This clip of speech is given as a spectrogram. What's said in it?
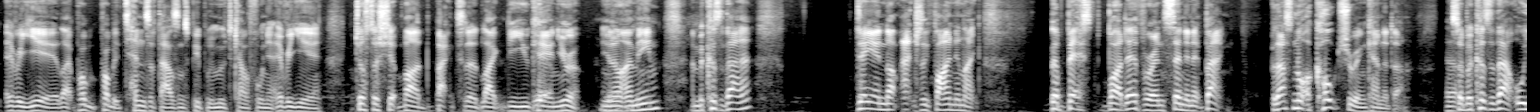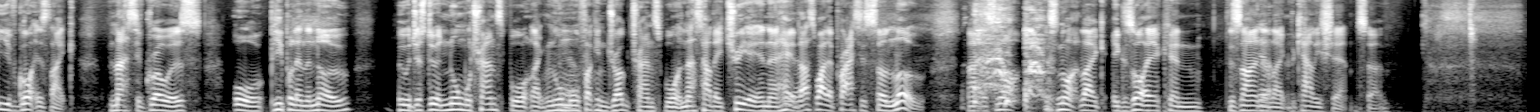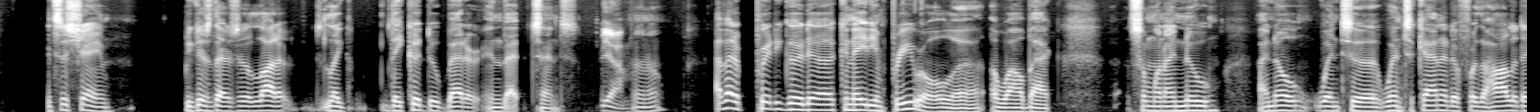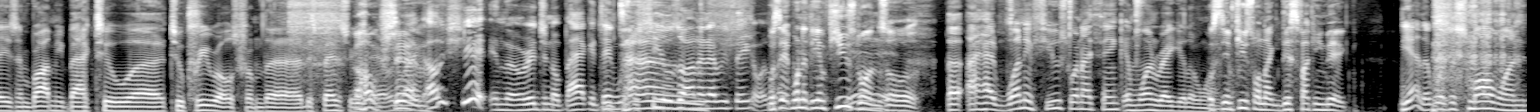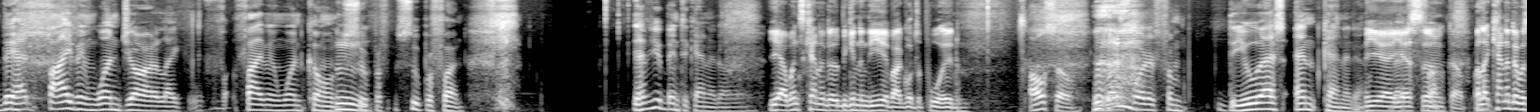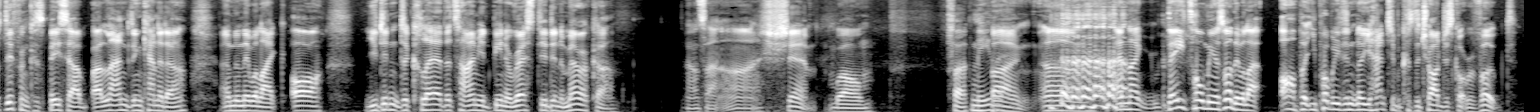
every year, like prob- probably tens of thousands of people who move to California every year just to ship bud back to like the UK Yeah. and Europe. You know what I mean? And because of that, they end up actually finding like the best bud ever and sending it back. But that's not a culture in Canada. So because of that, all you've got is like massive growers or people in the know who are just doing normal transport, like normal fucking drug transport, and that's how they treat it in their head. That's why the price is so low. Like, it's not it's not like exotic and designer Yeah. like the Cali shit. So It's a shame because there's a lot of like they could do better in that sense. yeah. You know, I've had a pretty good uh, Canadian pre-roll uh, a while back. Someone I knew, I know, went to went to Canada for the holidays and brought me back to uh, two pre-rolls from the dispensary. Oh, there. Shit. Like, oh shit! In the original packaging with the seals on and everything. I Was like, it one of the infused Yeah. ones or Uh, I had one infused one, I think, and one regular one. was the infused one like this fucking big? Yeah, there was a small one. They had five in one jar, like f- five in one cone. Hmm. Super, super fun. Have you been to Canada already? Yeah, I went to Canada at the beginning of the year, but I got deported. Also, exported from the U.S. and Canada. Yeah, yeah. So, up, but like Canada was different because basically I, I landed in Canada, and then they were like, "Oh, you didn't declare the time you'd been arrested in America." And I was like, "Oh shit." Well, fuck me. Um, and like they told me as well, they were like, "Oh, but you probably didn't know you had to because the charges got revoked."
